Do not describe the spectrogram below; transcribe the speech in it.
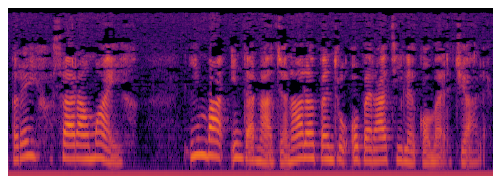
Reich Saramaich, limba internațională pentru operațiile comerciale.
